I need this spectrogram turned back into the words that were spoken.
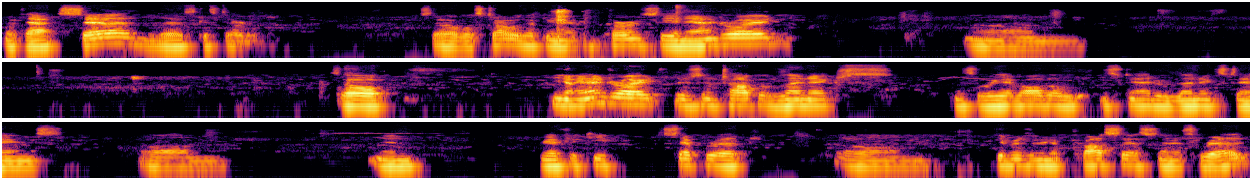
With that said, let's get started. So we'll start with looking at concurrency in Android. Um, so, you know, Android is on top of Linux, and so we have all the standard Linux things. Um, and we have to keep separate um, difference between a process and a thread.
